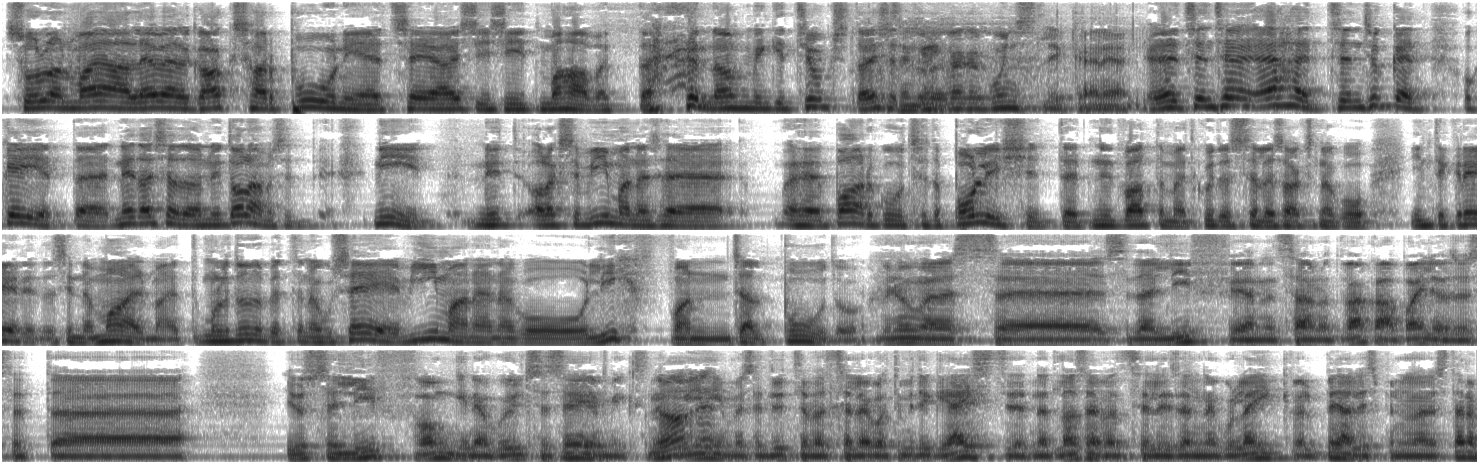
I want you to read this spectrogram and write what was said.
sul on vaja level kaks harpuuni, et see asi siit maha võtta noh, mingid siuksed asjad see on kõik väga kunstlik, onju. et see on see jah, et see on siuke, et okei okay,, et äh, need asjad on nüüd olemas, et nii, nüüd oleks see viimane see äh, paar kuud seda polish'it, et nüüd vaatame, et kuidas selle saaks nagu integreerida sinna maailma, et mulle tundub, et nagu see viimane nagu lihv on sealt puudu. minu meelest see, seda lihvi on nad saanud väga palju, sest et äh, just see lihv ongi nagu üldse see, miks no, nagu eh- inimesed ütlevad selle kohta midagi hästi, et nad lasevad sellisel nagu läikvel pealispinnal ennast ära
